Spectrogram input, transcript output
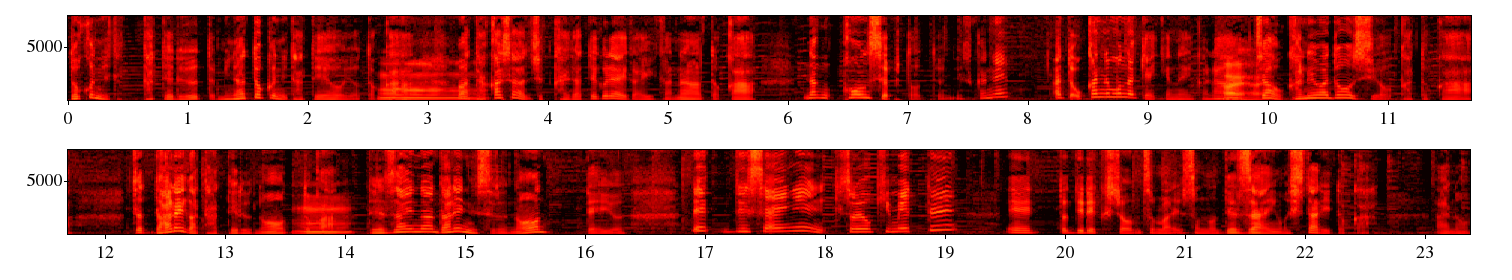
どこに建てるって港区に建てようよとか、うん。まあ、高さは10階建てぐらいがいいかなとかなんかコンセプトっていうんですかね。あとお金もなきゃいけないから、はいはい。じゃあお金はどうしようかとかじゃあ誰が建てるの？とか、うん。デザイナー誰にするの？っていう。で実際にそれを決めて、えーっとディレクションつまりそのデザインをしたりとかあの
